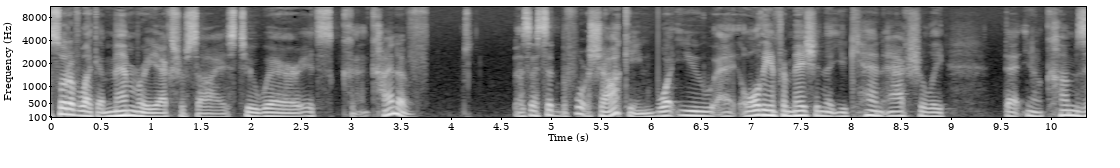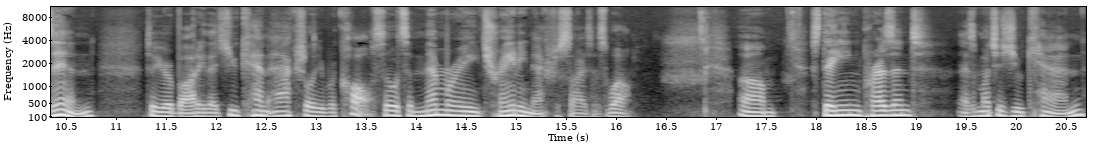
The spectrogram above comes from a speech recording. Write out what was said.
sort of like a memory exercise to where it's kind of as i said before shocking what you all the information that you can actually that you know comes in to your body that you can actually recall. So it's a memory training exercise as well. Um, staying present as much as you can,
